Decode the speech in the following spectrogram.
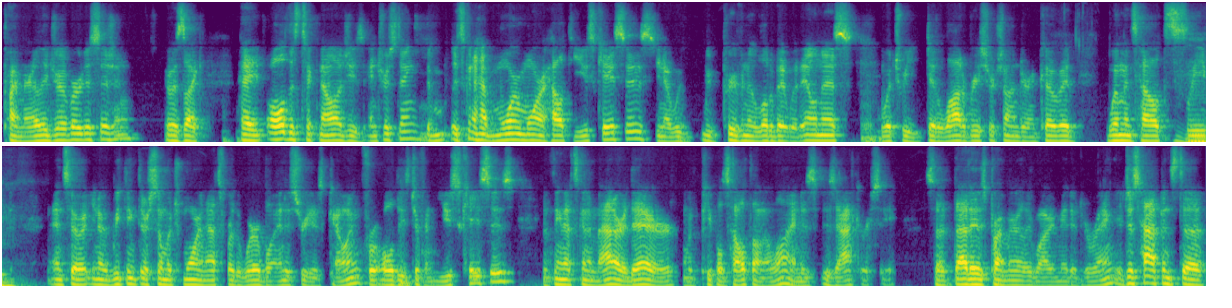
primarily drove our decision. It was like, hey, all this technology is interesting. It's going to have more and more health use cases. You know, we've, we've proven a little bit with illness, mm-hmm. which we did a lot of research on during COVID, women's health, sleep. Mm-hmm. And so, you know, we think there's so much more, and that's where the wearable industry is going for all these different use cases. The thing that's going to matter there with people's health on the line is, is accuracy. So that is primarily why we made it a ring. It just happens to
